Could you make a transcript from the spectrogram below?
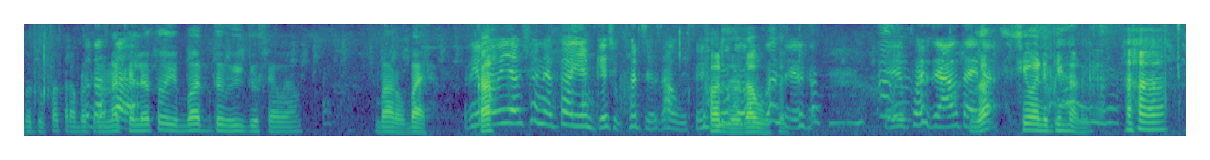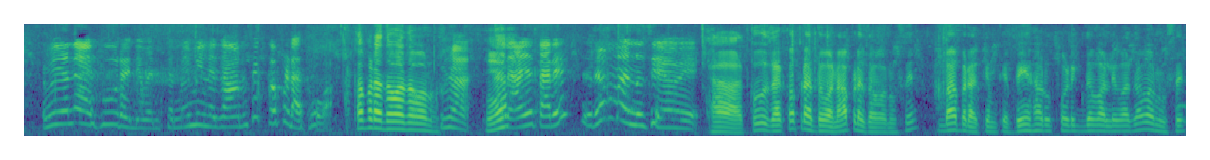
બધું પતરા બતરા નાખેલું હતું એ બધું વીજું છે હવે આમ. બારો બાર. રેવા આવશે ને તો એમ કેશું ફરજે જવું છે. ફરજે જ છે. એ ફરજે આવતા શિવાની બિહાણી હવે એને હુરાઈ દેવાની છે મમ્મીને જવાનું છે કપડાં ધોવા. કપડા ધોવા જવાનું હા. અહીંયા તારે રમવાનું છે હવે. હા તું જા કપડા ધોવાના આપણે જવાનું છે. બાબરા કેમ કે ભેહારું થોડીક દવા લેવા જવાનું છે.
